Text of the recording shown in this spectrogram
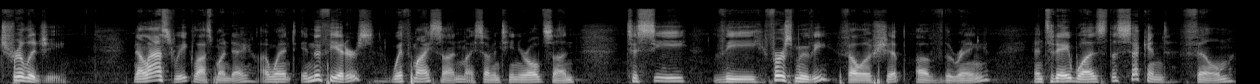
trilogy. Now, last week, last Monday, I went in the theaters with my son, my 17 year old son, to see the first movie, Fellowship of the Ring. And today was the second film,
